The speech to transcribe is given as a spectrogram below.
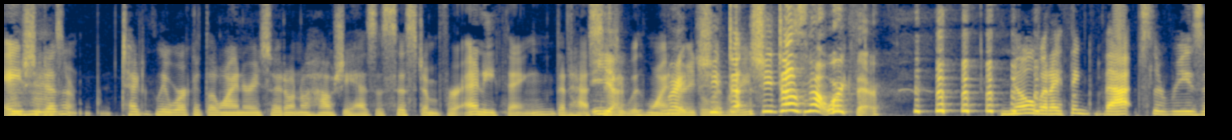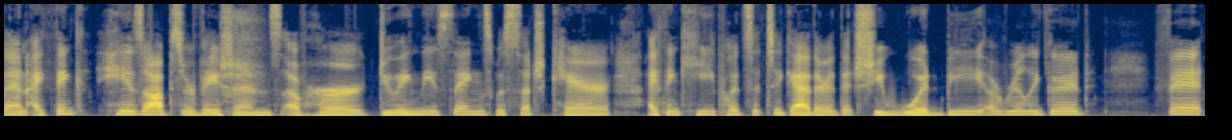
A, she Mhm. doesn't technically work at the winery, so I don't know how she has a system for anything that has to Yeah, do with winery right. She, do, she does not work there. no, but I think that's the reason. I think his observations of her doing these things with such care, I think he puts it together that she would be a really good fit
